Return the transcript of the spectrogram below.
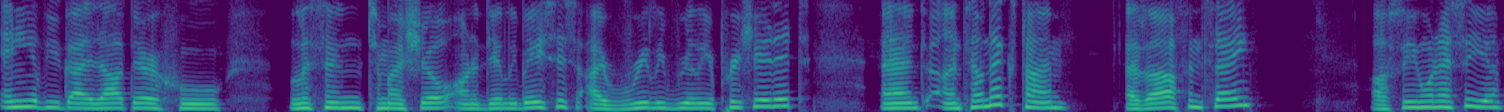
any of you guys out there who listen to my show on a daily basis. I really, really appreciate it. And until next time, as I often say, I'll see you when I see you.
